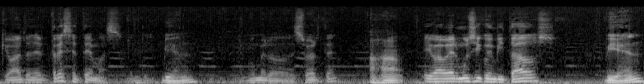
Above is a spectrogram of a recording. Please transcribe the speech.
que van a tener 13 temas, bien. el número de suerte. Ajá, Y va a haber músicos invitados. bien.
